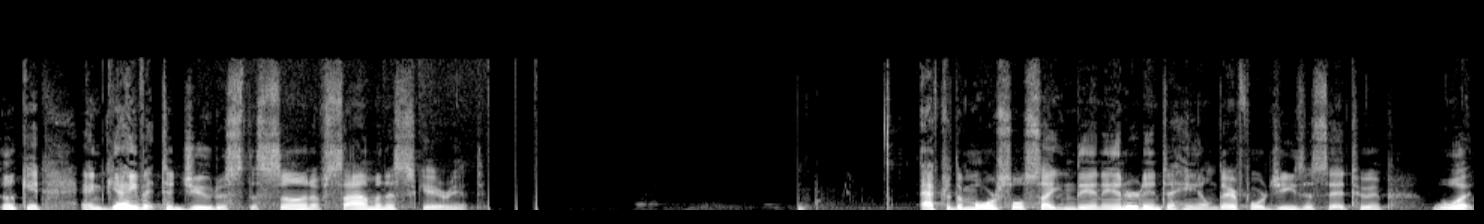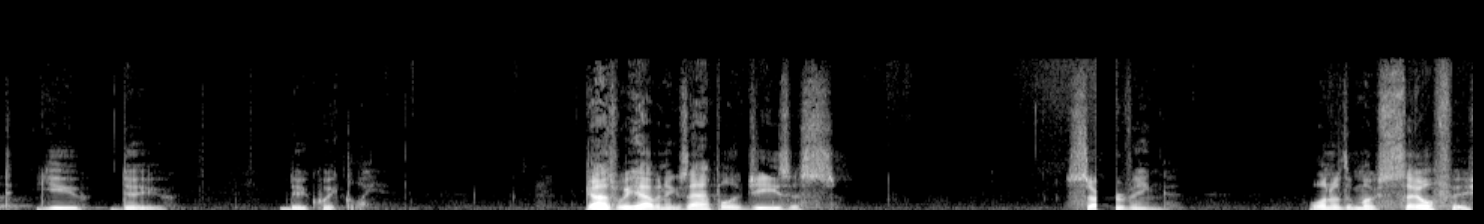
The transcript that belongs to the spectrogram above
took it and gave it to Judas, the son of Simon Iscariot. After the morsel, Satan then entered into him. Therefore, Jesus said to him, What you do, do quickly. Guys, we have an example of Jesus serving one of the most selfish.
